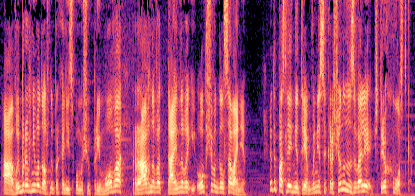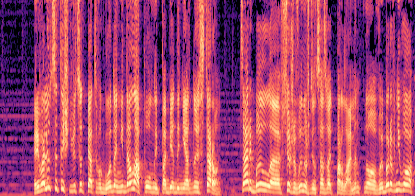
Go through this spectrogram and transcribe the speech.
а выборы в него должны проходить с помощью прямого, равного, тайного и общего голосования. Это последнее требование сокращенно называли «четыреххвостка». Революция 1905 года не дала полной победы ни одной из сторон. Царь был э, все же вынужден созвать парламент, но выборы в него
